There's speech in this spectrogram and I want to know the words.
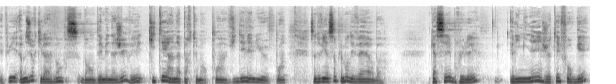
et puis, à mesure qu'il avance dans déménager, vous voyez, quitter un appartement, point, vider les lieux, point, ça devient simplement des verbes. Casser, brûler, éliminer, jeter, fourguer.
